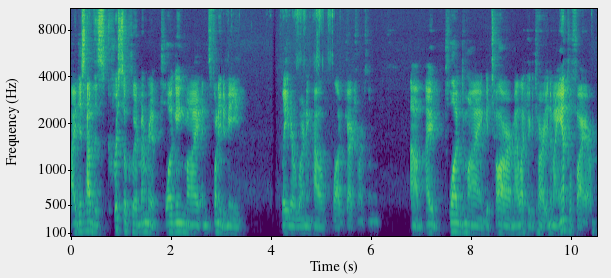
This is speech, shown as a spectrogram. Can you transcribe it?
I just have this crystal clear memory of plugging my and it's funny to me later learning how law of attraction works. and, Um, I plugged my guitar, my electric guitar, into my amplifier,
